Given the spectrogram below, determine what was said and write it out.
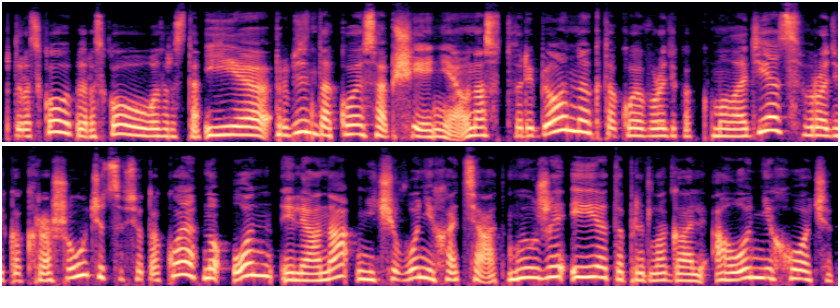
подросткового, подросткового возраста. И приблизительно такое сообщение. У нас вот ребенок такой вроде как молодец, вроде как хорошо учится, все такое, но он или она ничего не хотят. Мы уже и это предлагали, а он не хочет.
